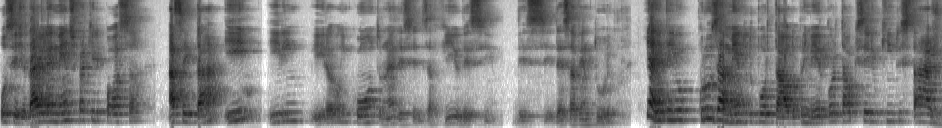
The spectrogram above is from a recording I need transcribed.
Ou seja, dá elementos para que ele possa aceitar e ir, em, ir ao encontro né, desse desafio, desse, desse, dessa aventura. E aí tem o cruzamento do portal, do primeiro portal, que seria o quinto estágio,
